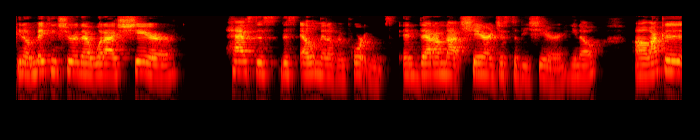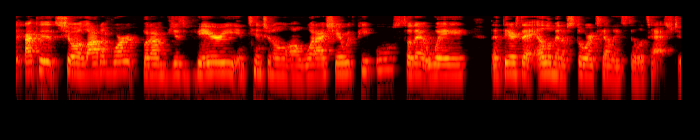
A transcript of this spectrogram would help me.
you know, making sure that what I share has this this element of importance, and that I'm not sharing just to be sharing. You know, um, I could I could show a lot of work, but I'm just very intentional on what I share with people, so that way that there's that element of storytelling still attached to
